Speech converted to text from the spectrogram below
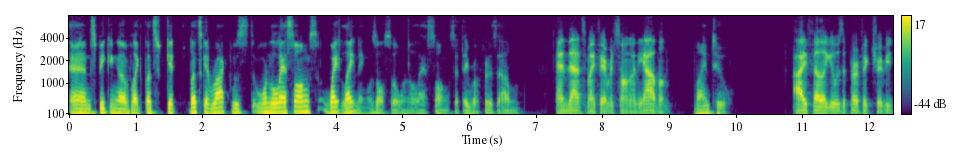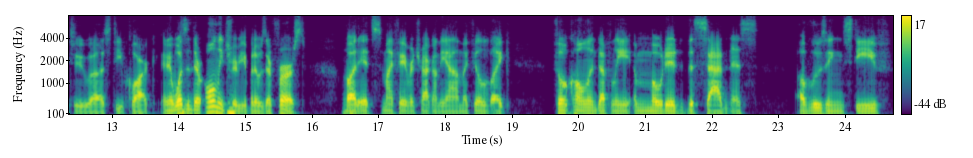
and speaking of like, let's get let's get rocked was one of the last songs. White Lightning was also one of the last songs that they wrote for this album. And that's my favorite song on the album. Mine too. I felt like it was a perfect tribute to uh, Steve Clark, and it wasn't their only Mm. tribute, but it was their first. Mm. But it's my favorite track on the album. I feel like Phil Collen definitely emoted the sadness of losing Steve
